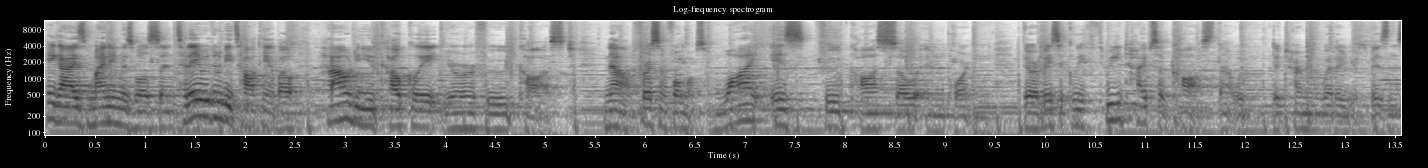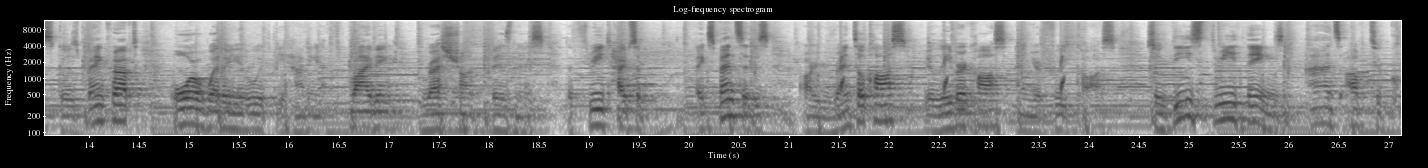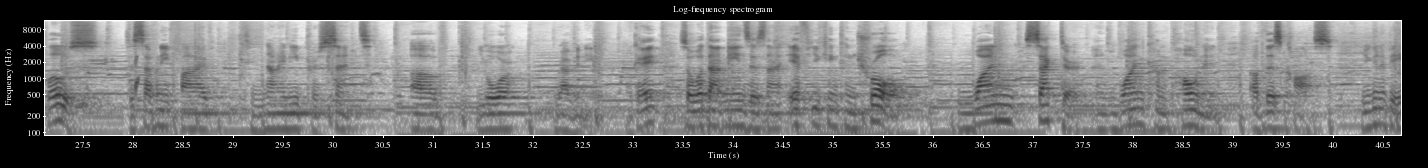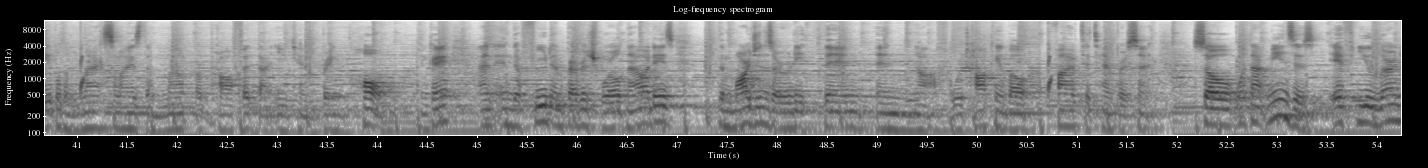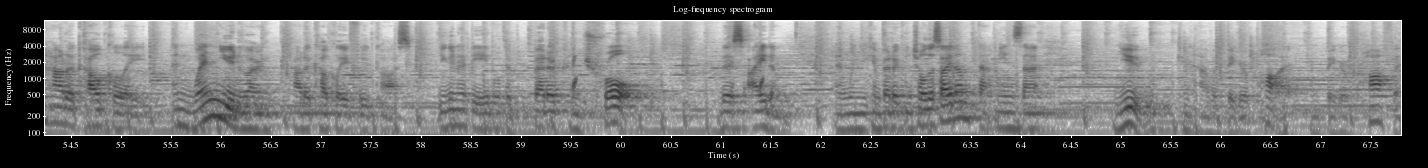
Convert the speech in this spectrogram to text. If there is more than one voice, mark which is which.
Speaker 1: Hey guys, my name is Wilson. Today we're going to be talking about how do you calculate your food cost. Now, first and foremost, why is food cost so important? There are basically three types of costs that would determine whether your business goes bankrupt or whether you would be having a thriving restaurant business. The three types of expenses are your rental costs, your labor costs, and your food costs. So these three things adds up to close to 75 to 90% of your revenue, okay? So what that means is that if you can control one sector and one component of this cost, you're gonna be able to maximize the amount of profit that you can bring home, okay? And in the food and beverage world nowadays, the margins are already thin enough. We're talking about 5 to 10%. So what that means is if you learn how to calculate and when you learn how to calculate food costs, you're gonna be able to better control this item. And when you can better control this item, that means that you can have a bigger pot and bigger profit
